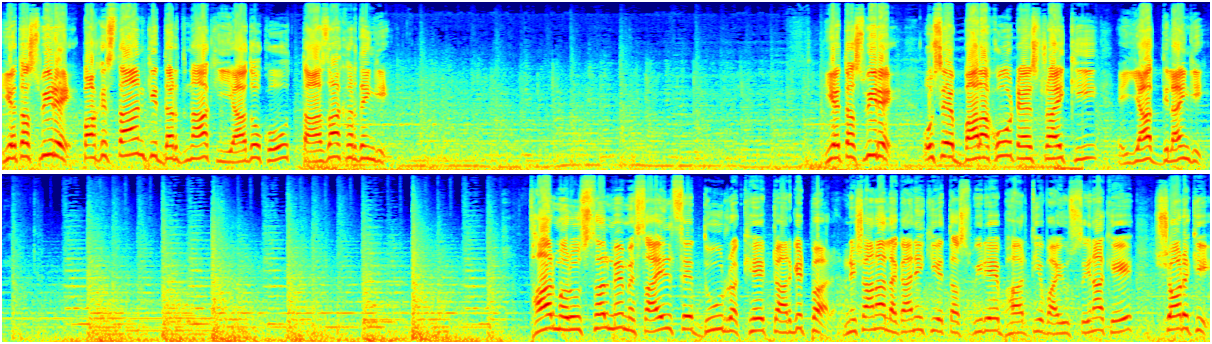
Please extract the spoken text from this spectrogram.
ये तस्वीरें पाकिस्तान की दर्दनाक यादों को ताज़ा कर देंगी। ये तस्वीरें उसे बालाकोट एयर स्ट्राइक की याद दिलाएँगी। थार मरुस्थल में मिसाइल से दूर रखे टारगेट पर निशाना लगाने की ये तस्वीरें भारतीय वायुसेना के शौर्य की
